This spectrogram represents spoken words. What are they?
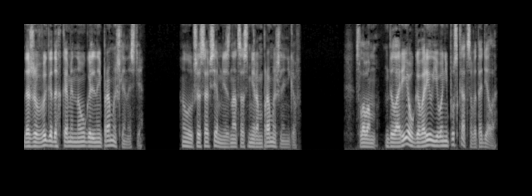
даже в выгодах каменноугольной промышленности. Лучше совсем не знаться с миром промышленников. Словом, Делария уговорил его не пускаться в это дело.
